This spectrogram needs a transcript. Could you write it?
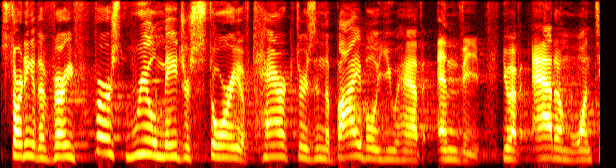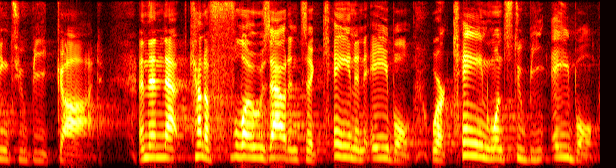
Starting at the very first real major story of characters in the Bible, you have envy. You have Adam wanting to be God. And then that kind of flows out into Cain and Abel, where Cain wants to be Abel.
